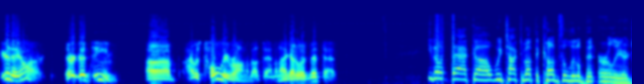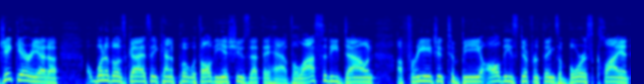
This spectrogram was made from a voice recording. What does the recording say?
here they are. They're a good team. Uh, I was totally wrong about them, and I got to admit that. You know, Zack, uh, we talked about the Cubs a little bit earlier. Jake Arrieta, one of those guys that you kind of put with all the issues that they have velocity down, a free agent to be, all these different things, a Boras client.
